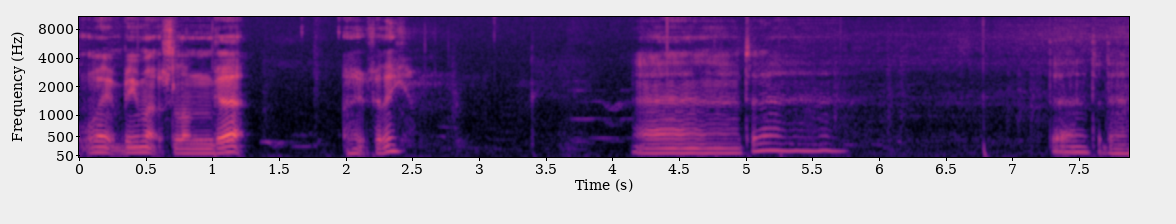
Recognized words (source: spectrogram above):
Won't be much longer, hopefully. Uh, da-da. Da-da-da.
